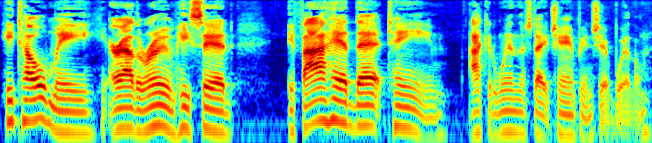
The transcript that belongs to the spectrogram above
he told me, or out of the room, he said, if I had that team, I could win the state championship with them.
